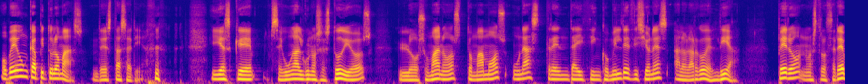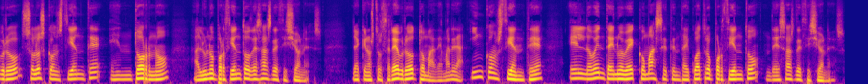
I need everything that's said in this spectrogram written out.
o veo un capítulo más de esta serie? y es que según algunos estudios, los humanos tomamos unas 35.000 decisiones a lo largo del día, pero nuestro cerebro solo es consciente en torno al 1% de esas decisiones, ya que nuestro cerebro toma de manera inconsciente el 99,74% de esas decisiones.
